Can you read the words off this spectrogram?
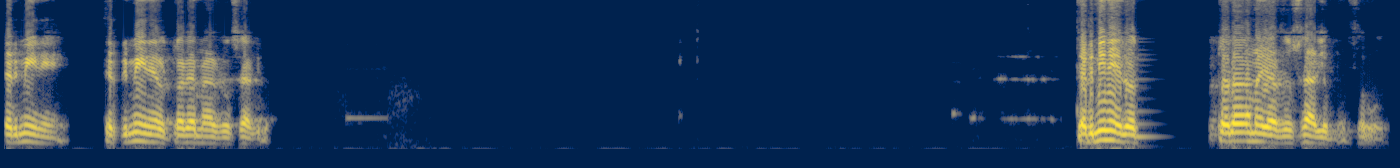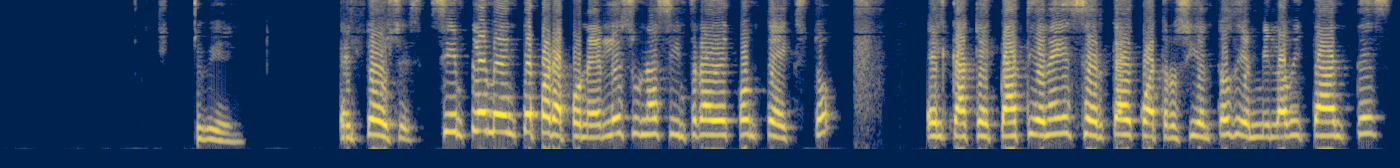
Termine, termine, doctora María Rosario. Termine, doctora María Rosario, por favor. Muy bien. Entonces, simplemente para ponerles una cifra de contexto, el Caquetá tiene cerca de 410 mil habitantes,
